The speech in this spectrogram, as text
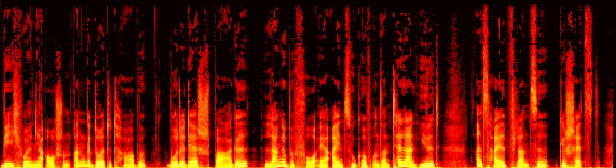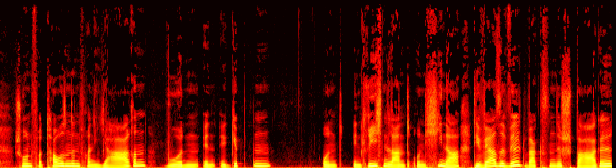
Wie ich vorhin ja auch schon angedeutet habe, wurde der Spargel lange bevor er Einzug auf unseren Tellern hielt, als Heilpflanze geschätzt. Schon vor tausenden von Jahren wurden in Ägypten und in Griechenland und China diverse wild wachsende Spargel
